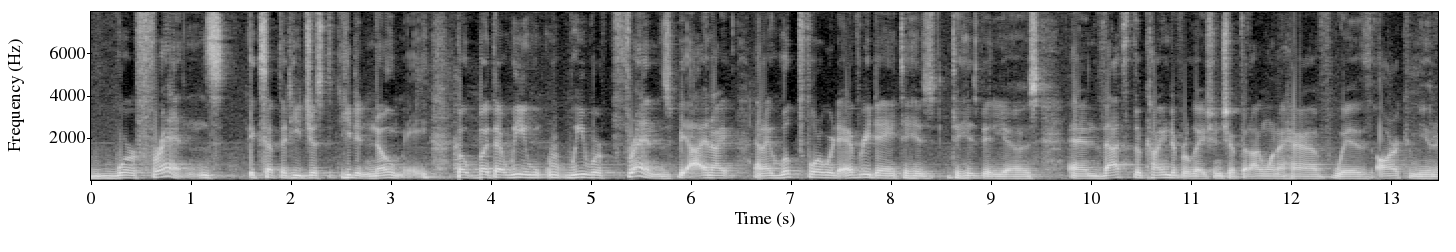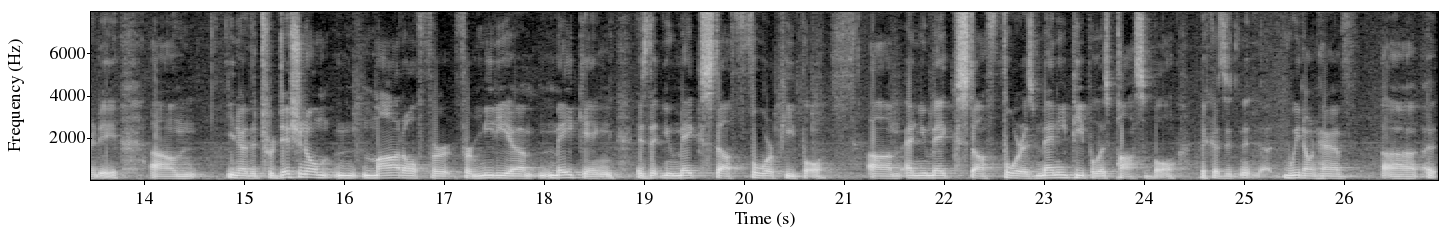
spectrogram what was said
were friends except that he just he didn't know me. But but that we we were friends. And I and I looked forward every day to his to his videos. And that's the kind of relationship that I want to have with our community. Um, you know the traditional model for for media making is that you make stuff for people. Um, and you make stuff for as many people as possible because it, we don't have uh,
